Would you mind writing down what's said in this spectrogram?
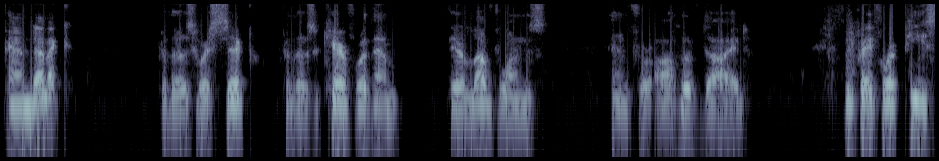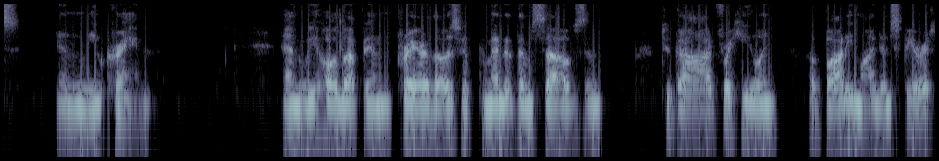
pandemic, for those who are sick, for those who care for them, their loved ones, and for all who have died. We pray for peace in Ukraine. And we hold up in prayer those who've commended themselves and to God for healing of body, mind, and spirit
